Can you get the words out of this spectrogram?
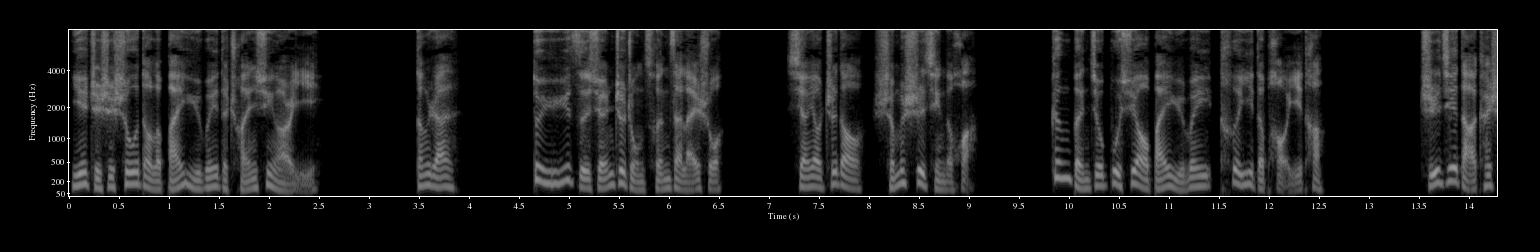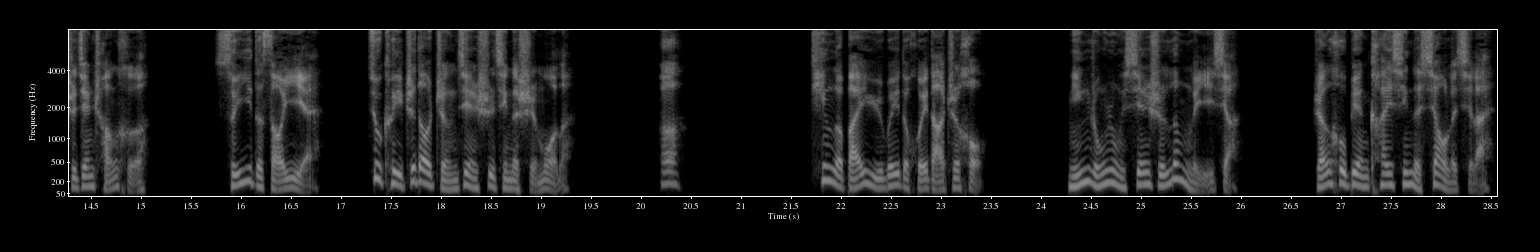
也只是收到了白雨薇的传讯而已。当然，对于于子璇这种存在来说，想要知道什么事情的话，根本就不需要白雨薇特意的跑一趟，直接打开时间长河，随意的扫一眼，就可以知道整件事情的始末了。啊！听了白雨薇的回答之后，宁荣荣先是愣了一下，然后便开心的笑了起来。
